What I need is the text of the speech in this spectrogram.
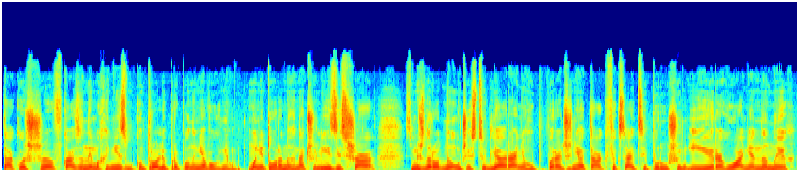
Також е, вказаний механізм контролю припинення вогню, моніторинг на чолі зі США з міжнародною участю для раннього попередження атак, фіксації порушень і реагування на них,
